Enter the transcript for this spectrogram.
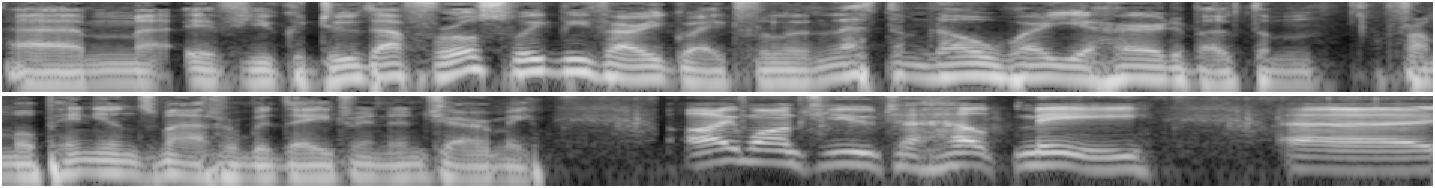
Um, if you could do that for us, we'd be very grateful and let them know where you heard about them from Opinions Matter with Adrian and Jeremy. I want you to help me uh,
